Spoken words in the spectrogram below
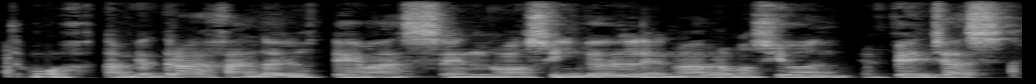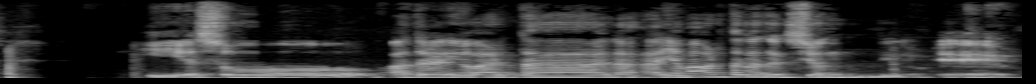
estamos también trabajando en los temas, en nuevo single, en nueva promoción, en fechas, y eso ha traído harta, ha llamado harta la atención. Eh,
